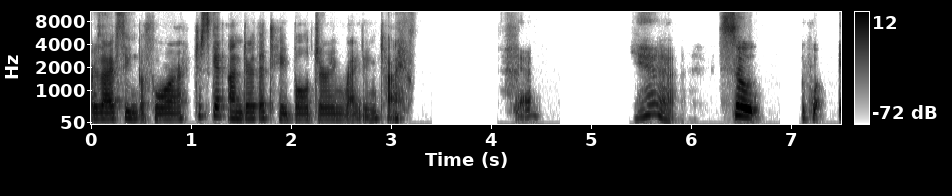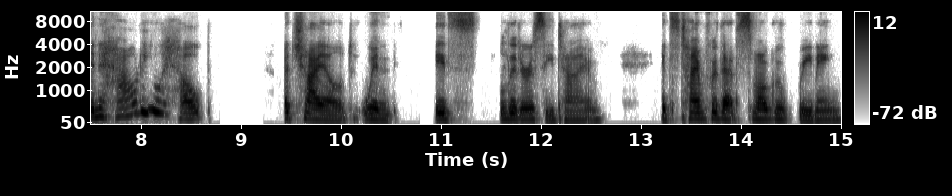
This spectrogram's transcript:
or as i've seen before just get under the table during writing time. Yeah. Yeah. So and how do you help a child when it's literacy time? It's time for that small group reading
